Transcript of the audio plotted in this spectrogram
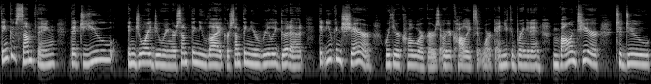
Think of something that you enjoy doing or something you like or something you're really good at that you can share with your coworkers or your colleagues at work and you can bring it in and volunteer to do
